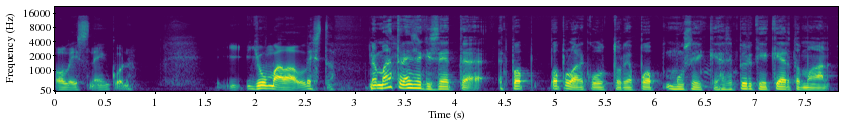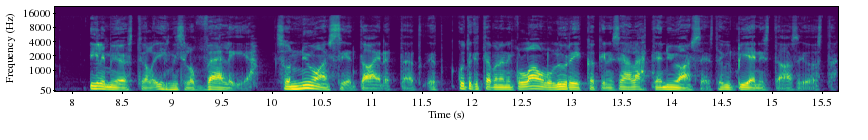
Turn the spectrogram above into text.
olisi niin kuin jumalallista? No mä ajattelen ensinnäkin se, että, että pop, populaarikulttuuri ja pop-musiikki se pyrkii kertomaan ilmiöistä, joilla ihmisillä on väliä. Se on nyanssien taidetta. Et, et kuitenkin tämmöinen niin laululyriikkakin, niin sehän lähtee nyansseista, hyvin pienistä asioista.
